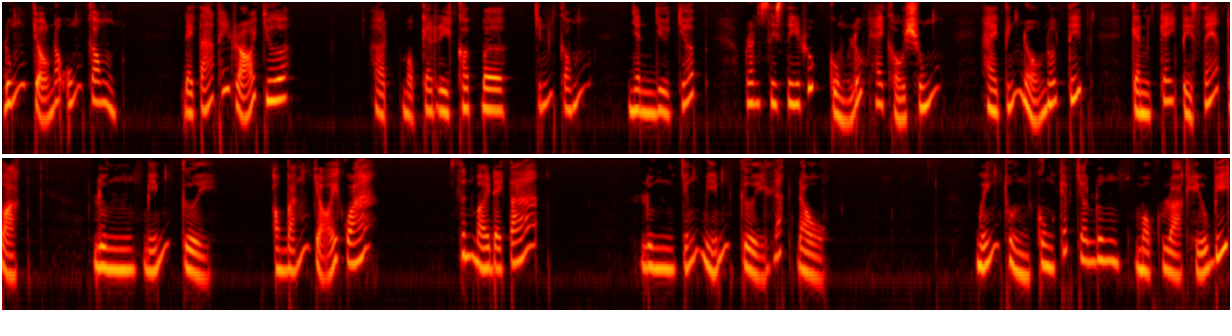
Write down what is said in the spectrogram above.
đúng chỗ nó uống công. Đại tá thấy rõ chưa? Hệt một carry copper, chính cống, nhanh như chớp, Sisi rút cùng lúc hai khẩu súng, hai tiếng nổ nối tiếp, cành cây bị xé toạc. Lưng mỉm cười. Ông bắn giỏi quá. Xin mời đại tá. Luân chấn mỉm cười lắc đầu. Nguyễn Thuần cung cấp cho Luân một loạt hiểu biết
